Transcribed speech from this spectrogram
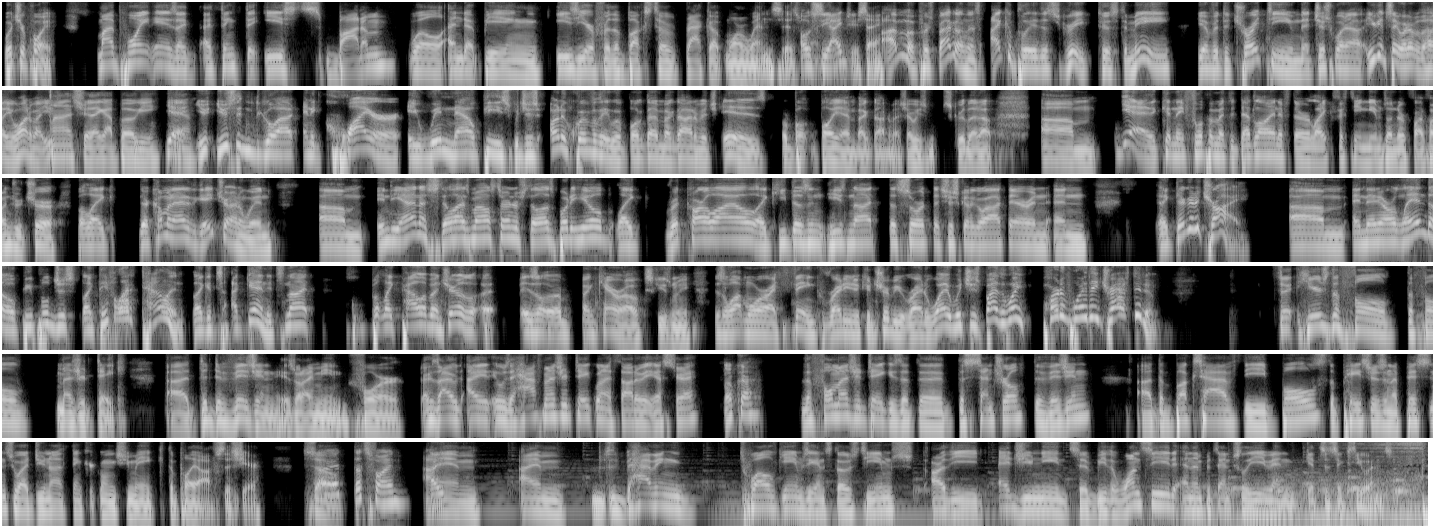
What's your point? my point is I, I think the East's bottom will end up being easier for the Bucks to rack up more wins. Is Oh, see, I- to say. I'm gonna push back on this. I completely disagree because to me, you have a Detroit team that just went out. You can say whatever the hell you want about you. Ah, that's true. They got bogey. yeah, you you should go out and acquire a win now piece, which is unequivocally what Bogdan Bogdanovich is, or Bo- Bojan Bogdanovich. I always screw that up. Um, yeah, can they flip him at the deadline if they're like 15 games under 500? Sure, but like they're coming out of the gate trying to win. Um, Indiana still has Miles Turner, still has Buddy Hield, like Rick Carlisle. Like he doesn't, he's not the sort that's just going to go out there and and like they're going to try. Um, and then Orlando, people just like they have a lot of talent. Like it's again, it's not, but like Paolo Banchero uh, is a Bancaro, excuse me, is a lot more, I think, ready to contribute right away. Which is, by the way, part of why they drafted him. So here's the full the full measured take. Uh, the division is what I mean for because I, I it was a half measured take when I thought of it yesterday. Okay, The full measured take is that the the Central Division, uh, the Bucks have the Bulls, the Pacers, and the Pistons, who I do not think are going to make the playoffs this year. So right, that's fine. I, am I am having 12 games against those teams are the edge you need to be the one seed and then potentially even get to 60 wins.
